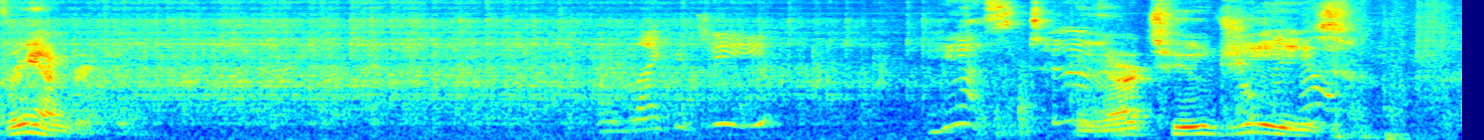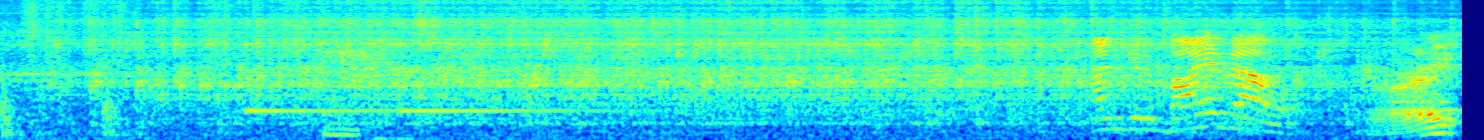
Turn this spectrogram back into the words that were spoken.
300. I'd like a G. Yes, two. There are two G's. I'm going to buy a vowel. All right.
